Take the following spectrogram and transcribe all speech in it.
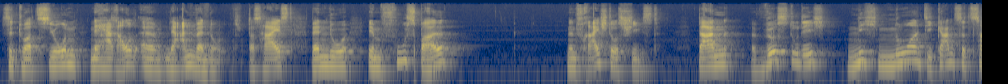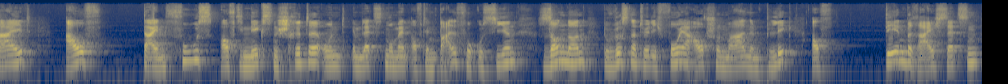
Situation eine, Heraus äh, eine Anwendung. Das heißt, wenn du im Fußball einen Freistoß schießt, dann wirst du dich nicht nur die ganze Zeit auf deinen Fuß, auf die nächsten Schritte und im letzten Moment auf den Ball fokussieren, sondern du wirst natürlich vorher auch schon mal einen Blick auf den Bereich setzen,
